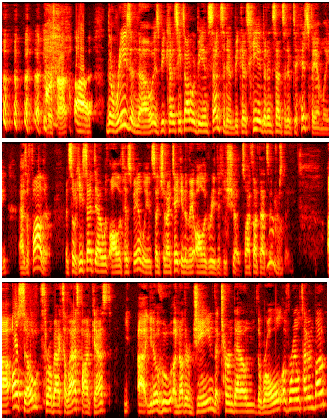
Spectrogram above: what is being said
of course not. Uh, the reason, though, is because he thought it would be insensitive because he had been insensitive to his family as a father. And so he sat down with all of his family and said, Should I take it? And they all agreed that he should. So I thought that's hmm. interesting. Uh, also, throwback to last podcast, uh, you know who another Gene that turned down the role of Royal Tenenbaum?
